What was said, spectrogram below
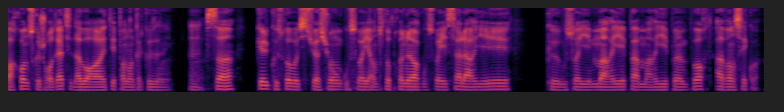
Par contre, ce que je regrette, c'est d'avoir arrêté pendant quelques années. Mm. Ça, quelle que soit votre situation, que vous soyez entrepreneur, que vous soyez salarié, que vous soyez marié, pas marié, peu importe, avancez quoi.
